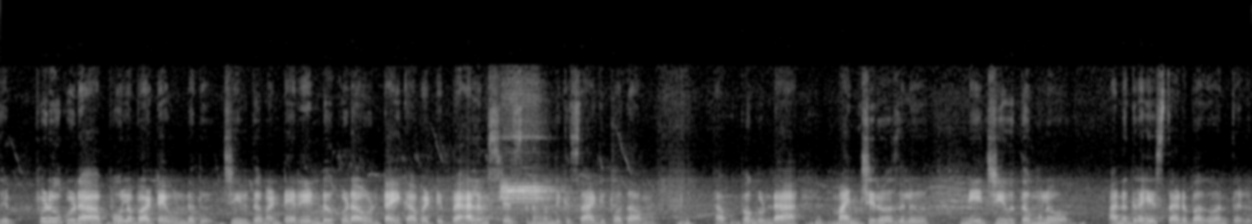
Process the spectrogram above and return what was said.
ఎప్పుడూ కూడా పూలబాటే ఉండదు. జీవితం అంటే రెండూ కూడా ఉంటాయి కాబట్టి బ్యాలెన్స్ చేసుకుని ముందుకు సాగిపోదాము తప్పకుండా మంచి రోజులు నీ జీవితంలో అనుగ్రహిస్తాడు భగవంతుడు.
